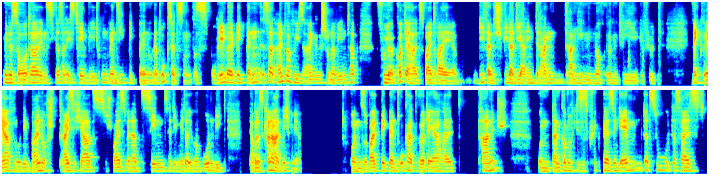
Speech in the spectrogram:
Minnesota den Steelers halt extrem wehtun, wenn sie Big Ben unter Druck setzen. Das Problem bei Big Ben ist halt einfach, wie ich es eingangs schon erwähnt habe, früher konnte er halt zwei, drei Defense-Spieler, die an ihm dran, dranhingen, noch irgendwie gefühlt wegwerfen und den Ball noch 30 Yards schmeißen, wenn er 10 Zentimeter über dem Boden liegt. Aber das kann er halt nicht mehr. Und sobald Big Ben Druck hat, wird er halt panisch. Und dann kommt noch dieses Quick Passing Game dazu. Das heißt,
